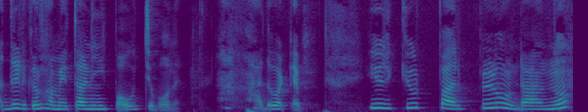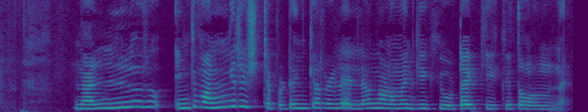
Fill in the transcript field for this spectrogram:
അതെടുക്കുന്ന സമയത്താണ് ഈ പൗച്ച് പോകുന്നത് അത് പോട്ടെ. ഈ ഒരു ക്യൂട്ട് പർപ്പിളും ഉണ്ടായിരുന്നു. നല്ലൊരു എനിക്ക് ഭയങ്കര ഇഷ്ടപ്പെട്ടു. എനിക്കറിയില്ല എല്ലാം കാണുമ്പോൾ എനിക്ക് ക്യൂട്ടാക്കിയൊക്കെ തോന്നുന്നത്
